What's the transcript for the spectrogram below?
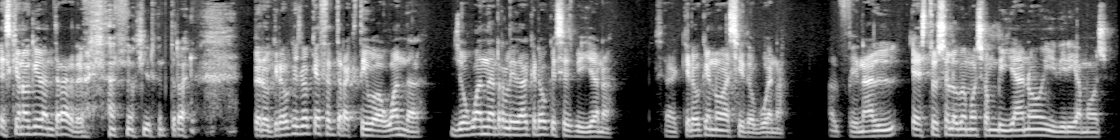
Es que no quiero entrar, de verdad, no quiero entrar. Pero creo que es lo que hace atractivo a Wanda. Yo Wanda en realidad creo que sí es villana. O sea, creo que no ha sido buena. Al final, esto se lo vemos a un villano y diríamos,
